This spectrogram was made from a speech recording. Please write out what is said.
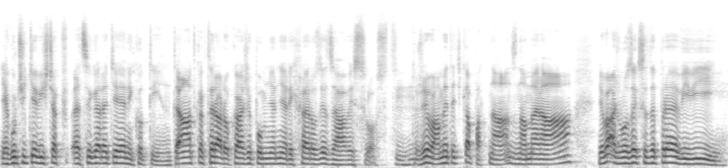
jak určitě víš, tak v e-cigaretě je nikotin. To je látka, která dokáže poměrně rychle rozjet závislost. Mm-hmm. To, že vám je teďka 15, znamená, že váš mozek se teprve vyvíjí.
